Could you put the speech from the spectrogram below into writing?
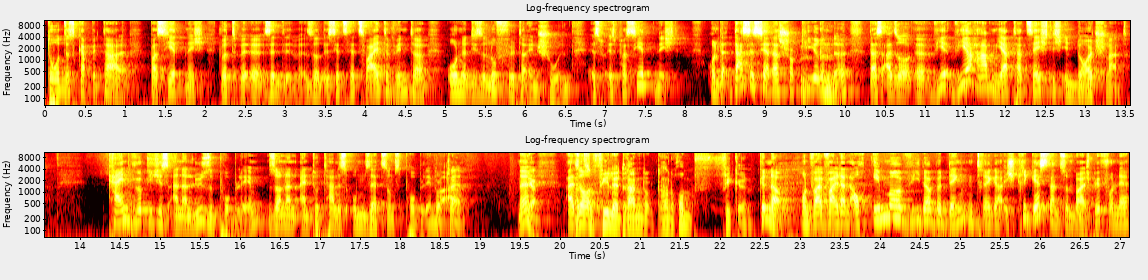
Totes Kapital, passiert nicht. Wird, äh, sind, also ist jetzt der zweite Winter ohne diese Luftfilter in Schulen. Es, es passiert nicht. Und das ist ja das Schockierende, dass also äh, wir, wir haben ja tatsächlich in Deutschland kein wirkliches Analyseproblem, sondern ein totales Umsetzungsproblem Total. bei allem. Ne? Ja, also so viele dran, dran rumfickeln. Genau. Und weil, weil dann auch immer wieder Bedenkenträger, ich kriege gestern zum Beispiel von, der,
